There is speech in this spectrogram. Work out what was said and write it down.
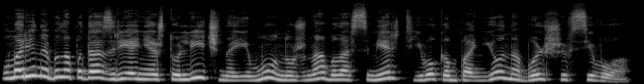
У Марины было подозрение, что лично ему нужна была смерть его компаньона больше всего.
